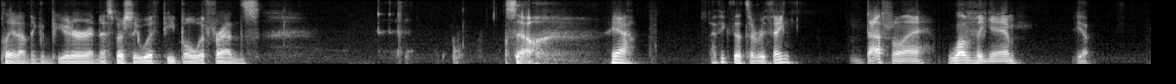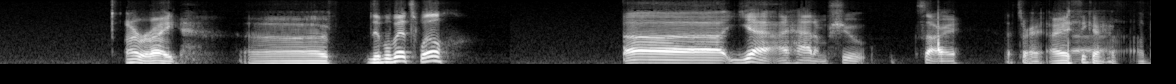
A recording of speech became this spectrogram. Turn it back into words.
played on the computer and especially with people with friends. So, yeah, I think that's everything. Definitely. Love the game. Yep. All right. Uh, nibble bits, Will. Uh, yeah, I had him. Shoot. Sorry. That's all right. I think I have one.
